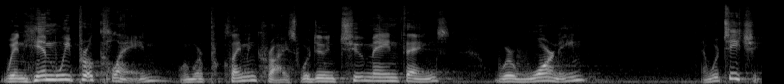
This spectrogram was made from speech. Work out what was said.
when Him we proclaim, when we're proclaiming Christ, we're doing two main things we're warning and we're teaching.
